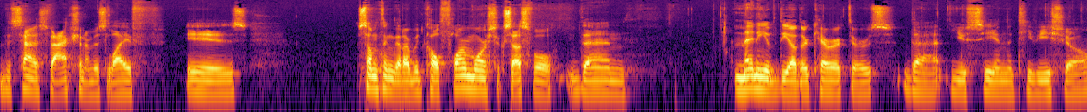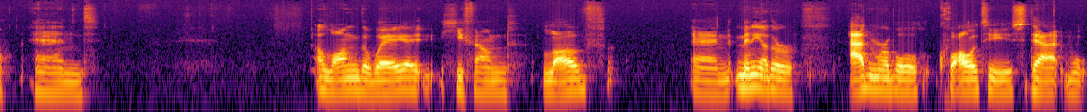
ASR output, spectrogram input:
the satisfaction of his life is something that I would call far more successful than many of the other characters that you see in the TV show. And along the way, uh, he found love and many other admirable qualities that w-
